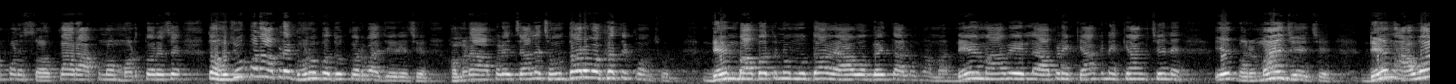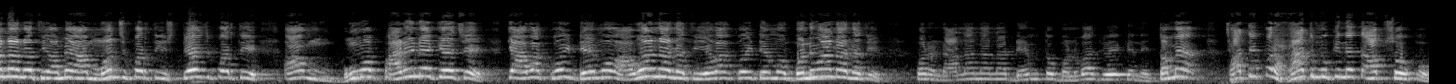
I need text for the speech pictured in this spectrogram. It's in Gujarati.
પણ સહકાર આપનો મળતો રહેશે તો હજુ પણ આપણે ઘણું બધું કરવા જઈ રહ્યા છે. હમણાં આપણે ચાલે છે. હું દર વખતે કહું છું, ડેમ બાબતનો મુદ્દો આવે આ વગર તાલુકામાં. ડેમ આવે એટલે આપણે ક્યાંક ને ક્યાંક છે ને એ ભરમાઈ જાય છે. ડેમ આવવાના નથી. અમે આ મંચ પરથી, સ્ટેજ પરથી આમ બૂમો પાડીને કહે છે કે આવા કોઈ ડેમો આવવાના નથી, એવા કોઈ ડેમો બનવાના નથી. પણ નાના નાના ડેમ તો બનવા જોઈએ કે નહીં? તમે છાતી પર હાથ મૂકીને આપ સૌ કહો.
